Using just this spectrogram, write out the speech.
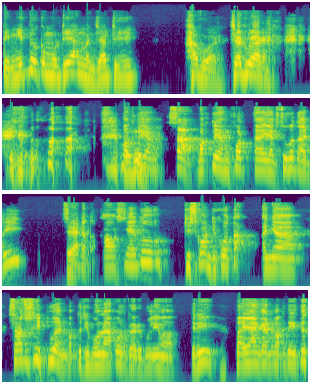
Tim itu kemudian menjadi Jaguar. Jaguar. waktu yang sa, waktu yang Ford eh, yang Stuart tadi saya ya. dapat kaosnya itu diskon di kotak hanya 100 ribuan waktu di Monaco 2005. Jadi bayangkan waktu itu.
